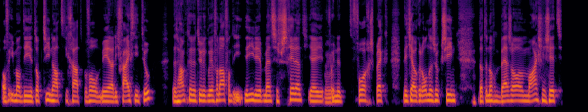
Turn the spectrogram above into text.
Of iemand die het top 10 had, die gaat bijvoorbeeld meer naar die 15 toe. Dat hangt er natuurlijk weer vanaf, want iedere mens is verschillend. Je, mm. In het voorgesprek liet je ook een onderzoek zien dat er nog best wel een marge zit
